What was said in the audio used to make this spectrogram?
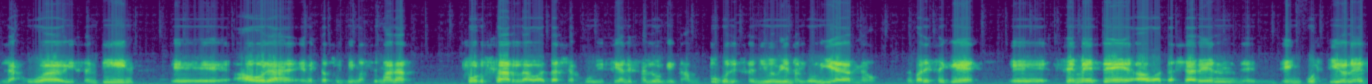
la jugada de Vicentín, eh, ahora en estas últimas semanas forzar la batalla judicial es algo que tampoco le salió bien al gobierno. Me parece que eh, se mete a batallar en, en, en cuestiones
